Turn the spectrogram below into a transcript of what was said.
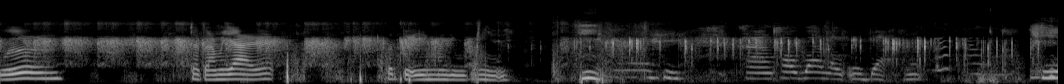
เว้ยจะจำไม่ได้แล้วก็ตัวเองมาอยู่ที่นี่ทางเข้าบ้านเราอุบาทมากที่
